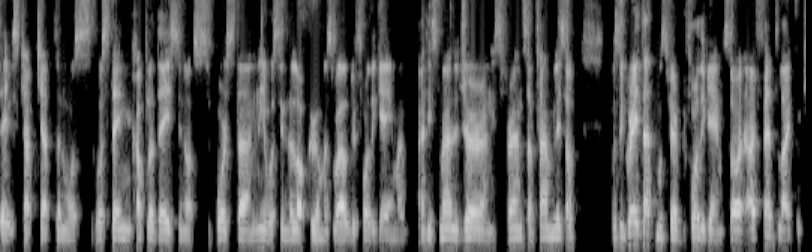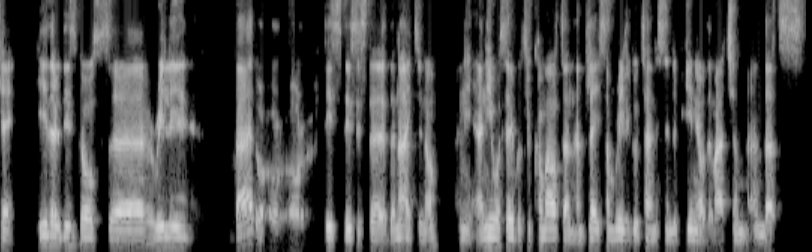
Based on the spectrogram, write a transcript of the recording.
Davis Cup captain was was staying a couple of days, you know, to support Stan. He was in the locker room as well before the game, and, and his manager and his friends and family. So it was a great atmosphere before the game. So I, I felt like okay, either this goes uh, really bad or, or, or this this is the the night, you know. And he, and he was able to come out and, and play some really good tennis in the beginning of the match, and and that's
